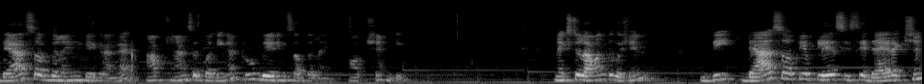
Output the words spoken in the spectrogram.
dash of the line கேக்குறாங்க ஆப்ஷன் ஆன்சர் பார்த்தீங்கன்னா true bearings of the line option D next 11th question the dash of a place is a direction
